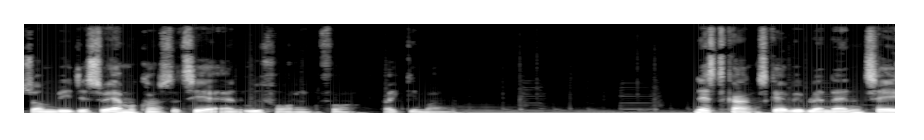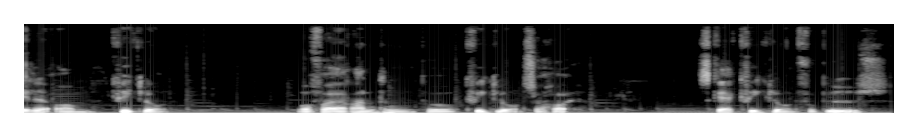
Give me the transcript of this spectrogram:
som vi desværre må konstatere er en udfordring for rigtig mange. Næste gang skal vi blandt andet tale om kviklån. Hvorfor er renten på kviklån så høj? Skal kviklån forbydes?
